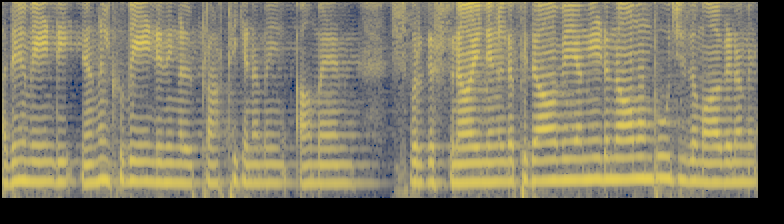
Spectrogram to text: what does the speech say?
അതിനുവേണ്ടി ഞങ്ങൾക്ക് വേണ്ടി നിങ്ങൾ പ്രാർത്ഥിക്കണമേ. ആമേൻ. സ്വർഗസ്ഥനായി ഞങ്ങളുടെ പിതാവേ അങ്ങയുടെ നാമം പൂജിതമാകണമേ.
